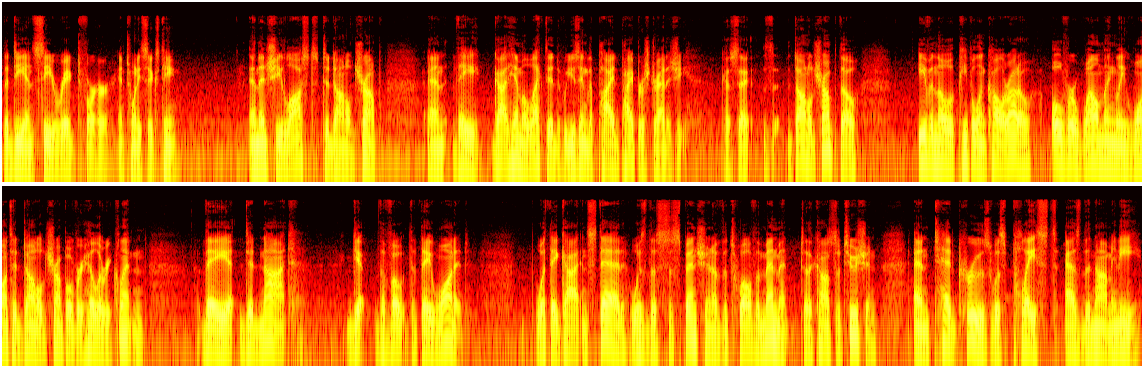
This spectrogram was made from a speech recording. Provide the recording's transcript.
the DNC rigged for her in 2016. And then she lost to Donald Trump, and they got him elected using the Pied Piper strategy. Because Donald Trump, though, even though people in Colorado overwhelmingly wanted Donald Trump over Hillary Clinton, they did not get the vote that they wanted. What they got instead was the suspension of the 12th Amendment to the Constitution and Ted Cruz was placed as the nominee.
